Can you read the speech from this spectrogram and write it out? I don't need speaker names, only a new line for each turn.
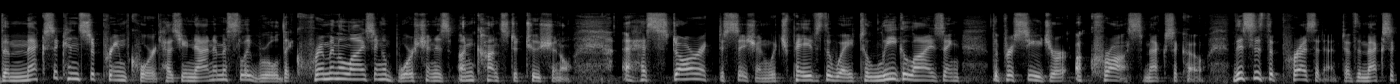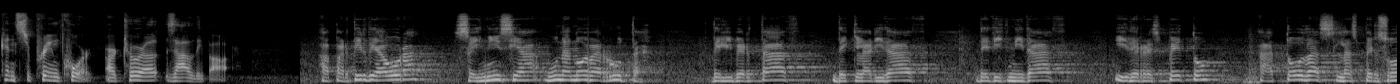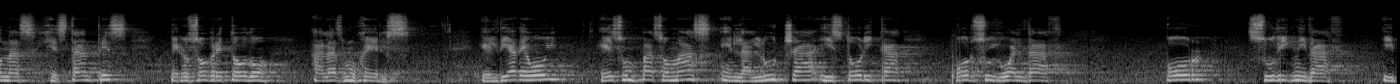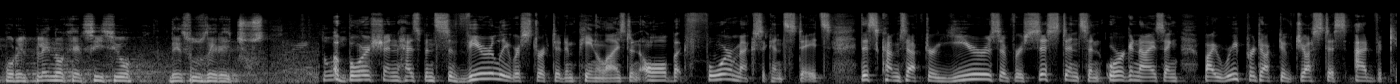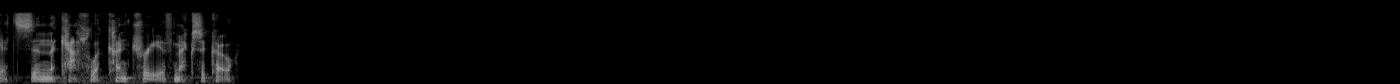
the Mexican Supreme Court has unanimously ruled that criminalizing abortion is unconstitutional, a historic decision which paves the way to legalizing the procedure across Mexico. This is the president of the Mexican Supreme Court, Arturo Zaldivar.
A partir de ahora se inicia una nueva ruta de libertad, de claridad, de dignidad y de respeto a todas las personas gestantes, pero sobre todo a las mujeres. El día de hoy es un paso más en la lucha histórica por su igualdad, por su dignidad y por el pleno ejercicio de sus derechos.
Abortion has been severely restricted and penalized in all but four Mexican states. This comes after years of resistance and organizing by reproductive justice advocates in the Catholic country of Mexico.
